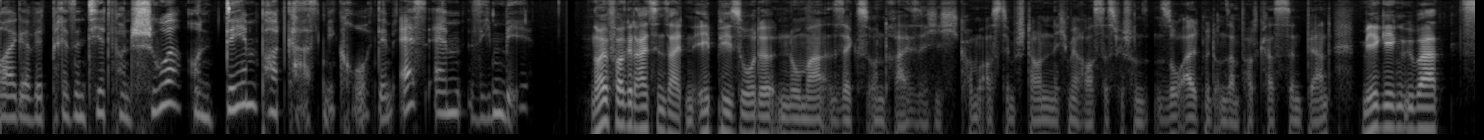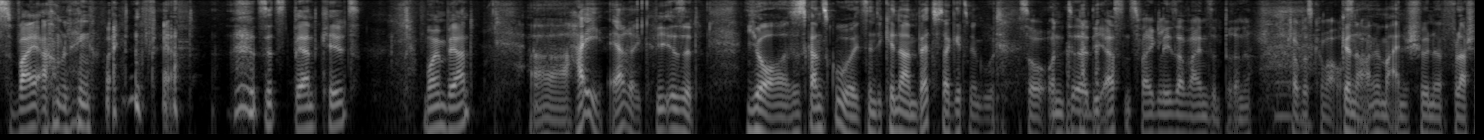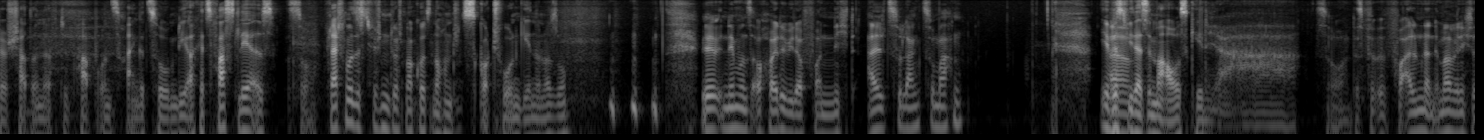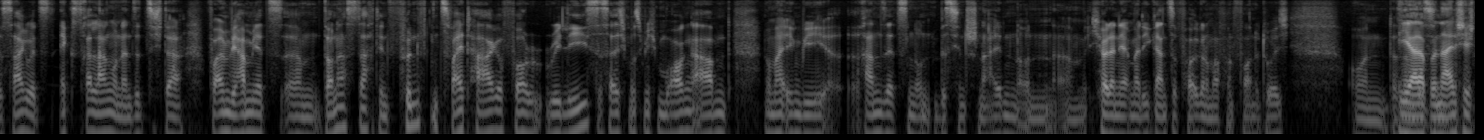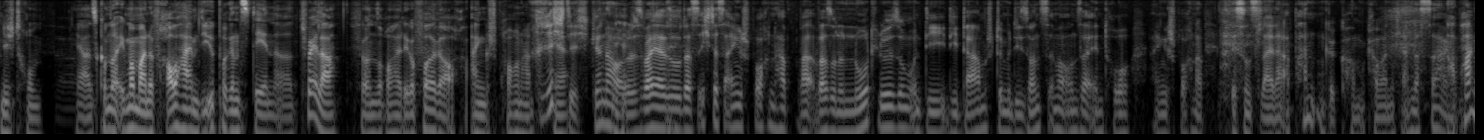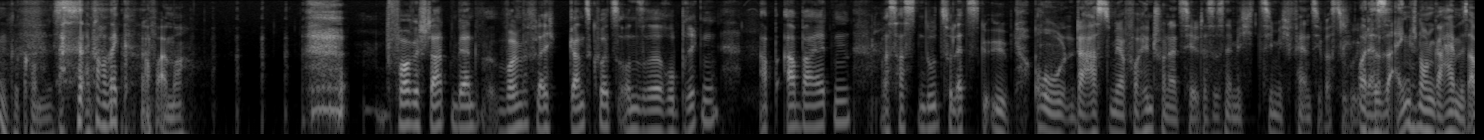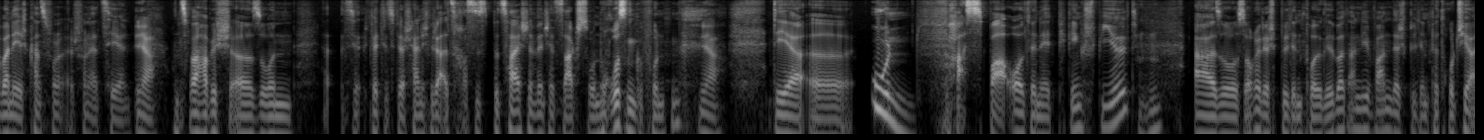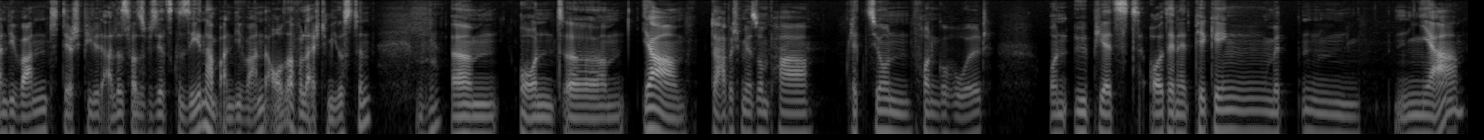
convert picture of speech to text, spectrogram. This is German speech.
Folge wird präsentiert von Schur und dem Podcast-Mikro, dem SM7B. Neue Folge 13 Seiten, Episode Nummer 36. Ich komme aus dem Staunen nicht mehr raus, dass wir schon so alt mit unserem Podcast sind, Bernd. Mir gegenüber zwei Armlängen weit entfernt sitzt Bernd Kilz. Moin Bernd. Uh, hi, Erik. Wie ist es? Ja, es ist ganz gut. Jetzt sind die Kinder im Bett, da geht's mir gut. So, und äh, die ersten zwei Gläser Wein sind drin. Ich glaube, das können wir auch genau, sagen. Genau, wir haben eine schöne Flasche Chateauneuf du Pape uns reingezogen, die auch jetzt fast leer ist. So. Vielleicht muss ich zwischendurch mal kurz noch einen Scotch holen gehen oder so. wir nehmen uns auch heute wieder von nicht allzu lang zu machen. Ihr wisst, ähm, wie das immer ausgeht. Ja, so, das vor allem dann immer, wenn ich das sage, wird es extra lang und dann sitze ich da. Vor allem, wir haben jetzt ähm, Donnerstag, den fünften, zwei Tage vor Release. Das heißt, ich muss mich morgen Abend nochmal irgendwie ransetzen und ein bisschen schneiden. Und ähm, ich höre dann ja immer die ganze Folge nochmal von vorne durch. Und ja, da beneide ich dich nicht drum. Ja, es kommt noch irgendwann mal eine Frau heim, die übrigens den äh, Trailer für unsere heutige Folge auch eingesprochen hat. Richtig, ja. genau. Das war ja so, dass ich das eingesprochen habe, war, war, so eine Notlösung und die, die Damenstimme, die sonst immer unser Intro eingesprochen hat, ist uns leider abhanden gekommen, kann man nicht anders sagen. Abhanden gekommen, ist einfach weg auf einmal. Bevor wir starten, Bernd, wollen wir vielleicht ganz kurz unsere Rubriken abarbeiten. Was hast denn du zuletzt geübt? Oh, da hast du mir ja vorhin schon erzählt. Das ist nämlich ziemlich fancy, was du geübt hast. Oh, das ist eigentlich noch ein Geheimnis, aber nee, ich kann es schon, schon, erzählen. Ja. Und zwar habe ich äh, so einen, ich werde jetzt wahrscheinlich wieder als Rassist bezeichnen, wenn ich jetzt sage, so einen Russen gefunden. Ja. Der äh, unfassbar Alternate Picking spielt. Mhm. Also, sorry, der spielt den Paul Gilbert an die Wand, der spielt den Petrucci an die Wand, der spielt alles, was ich bis jetzt gesehen habe, an die Wand, außer vielleicht im Houston. Mhm. Ähm, und ähm, ja, da habe ich mir so ein paar Lektionen von geholt und übe jetzt Alternate Picking mit, mm, ja,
